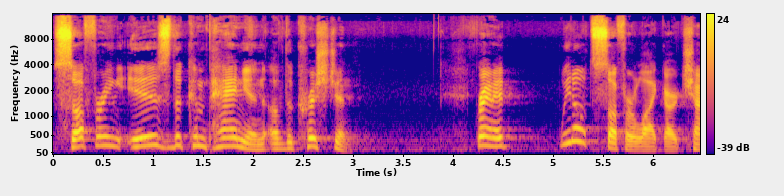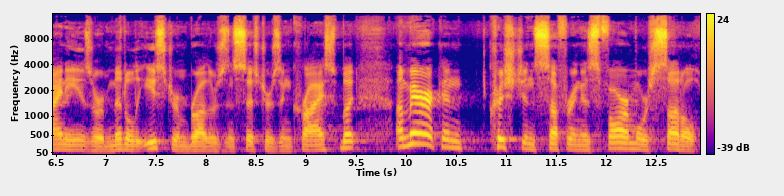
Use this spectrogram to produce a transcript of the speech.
Suffering is the companion of the Christian. Granted, we don't suffer like our Chinese or Middle Eastern brothers and sisters in Christ, but American Christian suffering is far more subtle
